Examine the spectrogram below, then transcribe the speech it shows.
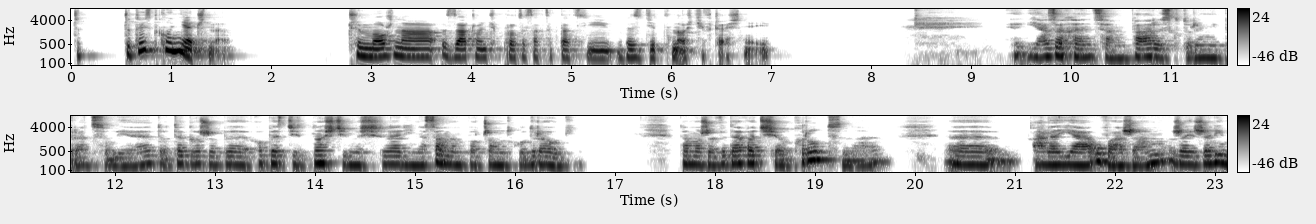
czy, czy to jest konieczne? Czy można zacząć proces akceptacji bezdzietności wcześniej? Ja zachęcam pary, z którymi pracuję, do tego, żeby o bezdzietności myśleli na samym początku drogi. To może wydawać się okrutne, e, ale ja uważam, że jeżeli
